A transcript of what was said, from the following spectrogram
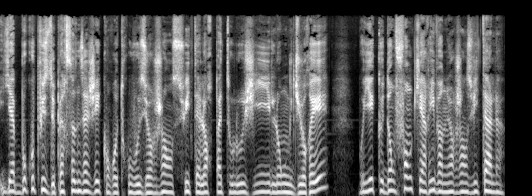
Il y a beaucoup plus de personnes âgées qu'on retrouve aux urgences suite à leur pathologie longue durée. Vous voyez que d'enfants qui arrivent en urgence vitale.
